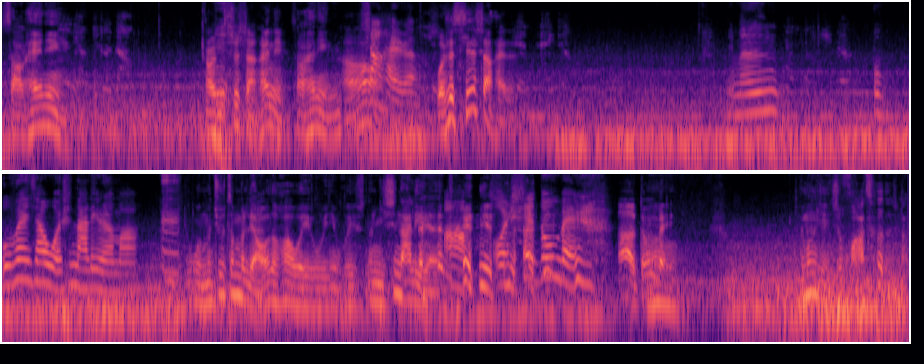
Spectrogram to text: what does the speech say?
上海人。哦，你是上海人？上海人啊，上海人。我是新上海人。你们不不问一下我是哪里人吗？我们就这么聊的话，我我我会说你是哪里人啊？我是东北人啊，东北。梦姐，你是华策的是吧？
